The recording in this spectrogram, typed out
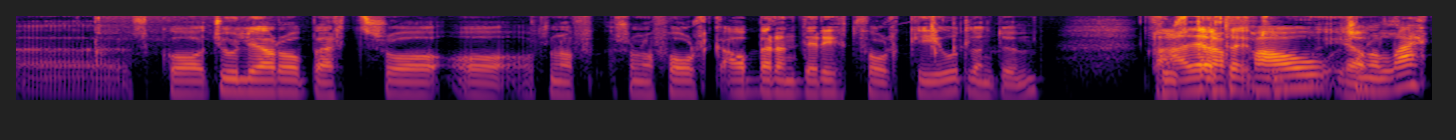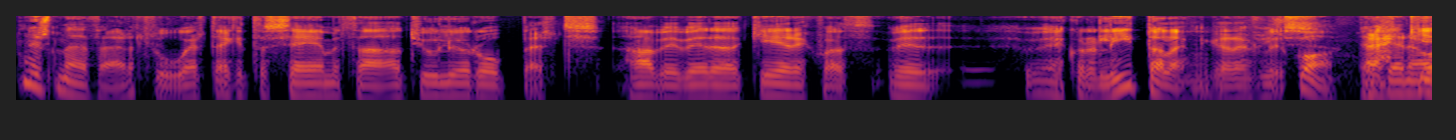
uh, sko Julia Roberts og, og, og svona, svona fólk, áberandi ríkt fólk í útlöndum Þú það er að skalt- fá þú- svona læknismeðferð Þú ert ekkert að segja mér það að Julia Roberts hafi verið að gera eitthvað við einhverja lítalækningar sko, ekki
